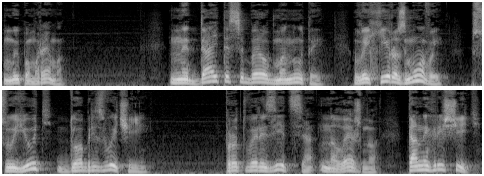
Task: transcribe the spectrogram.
ми помремо. Не дайте себе обманути, лихі розмови псують добрі звичаї. Протверезіться належно та не грішіть,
